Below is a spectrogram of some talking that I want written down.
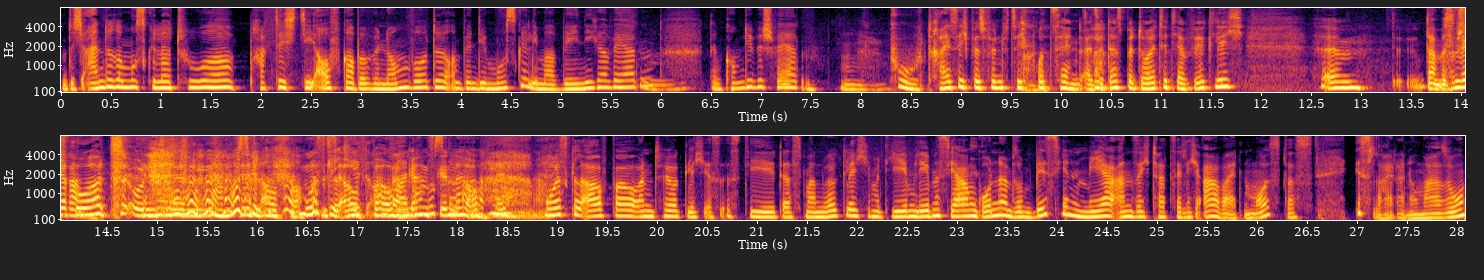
und durch andere Muskulatur praktisch die Aufgabe übernommen wurde. Und wenn die Muskeln immer weniger werden, mhm. dann kommen die Beschwerden. Mhm. Puh, 30 bis 50 Prozent. Also das bedeutet ja wirklich, ähm, da müssen wir Sport ran. und ähm, ja, Muskelaufbau. Muskelaufbau, ganz Muskelaufbau. genau. Muskelaufbau und wirklich, es ist die, dass man wirklich mit jedem Lebensjahr im Grunde so ein bisschen mehr an sich tatsächlich arbeiten muss. Das ist leider nun mal so.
